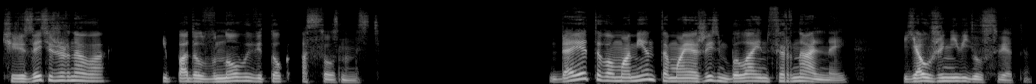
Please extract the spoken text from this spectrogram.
через эти жернова и падал в новый виток осознанности. До этого момента моя жизнь была инфернальной, я уже не видел света.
